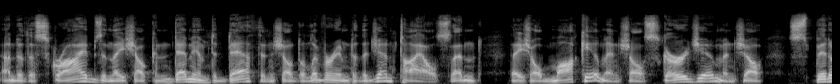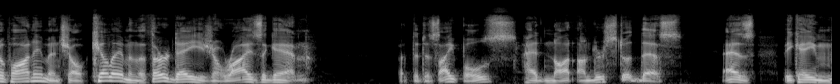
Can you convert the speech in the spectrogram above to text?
unto the scribes, and they shall condemn him to death, and shall deliver him to the Gentiles, and they shall mock him, and shall scourge him, and shall spit upon him, and shall kill him, and the third day he shall rise again. But the disciples had not understood this. As became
